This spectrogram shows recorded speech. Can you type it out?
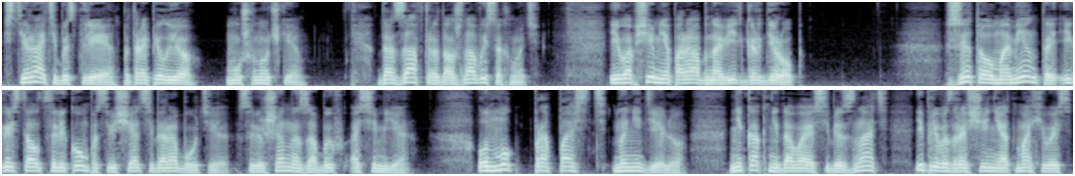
«Стирайте быстрее», — поторопил ее муж внучки. «До завтра должна высохнуть. И вообще мне пора обновить гардероб». С этого момента Игорь стал целиком посвящать себя работе, совершенно забыв о семье. Он мог пропасть на неделю, никак не давая себе знать и при возвращении отмахиваясь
